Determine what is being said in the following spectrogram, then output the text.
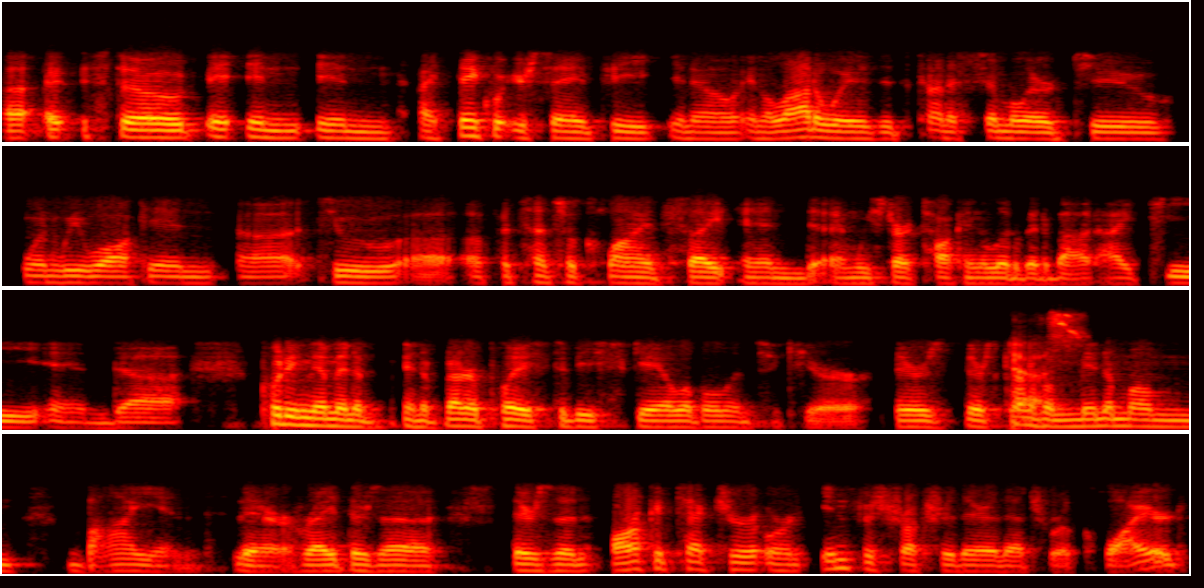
Uh, so in in I think what you're saying, Pete, you know, in a lot of ways, it's kind of similar to when we walk in uh, to a, a, potential client site and and we start talking a little bit about IT and uh, putting them in a in a better place to be scalable and secure. There's there's kind yes. of a minimum buy-in there, right? There's a there's an architecture or an infrastructure there that's required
